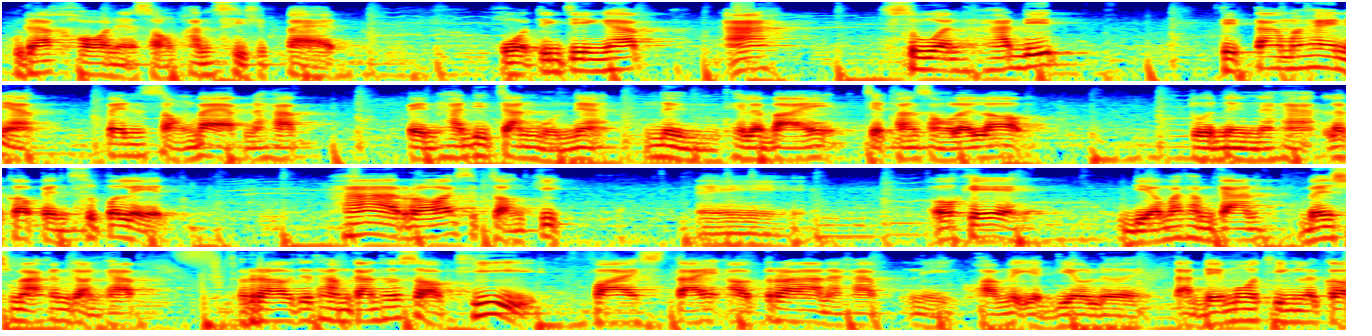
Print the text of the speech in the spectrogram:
คูด้าคอเนี่ย2048 โหดจริง ๆ ครับ อะ ส่วนฮาร์ดดิสติดตั้งมาให้เนี่ย เป็น 2 แบบนะครับ เป็นฮาร์ดดิสจานหมุนเนี่ย1เทราไบต์7,200 รอบตัวหนึ่งนะฮะ แล้วก็เป็นซูเปอร์เลด512 กิกนี่โอเค เดี๋ยวมาทำการเบนช์มาร์กกันก่อนครับ เราจะทำการทดสอบที่ไฟล์ Style Ultra นะครับ นี่ความละเอียดเดียวเลย ตัดเดโมทิ้งแล้วก็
